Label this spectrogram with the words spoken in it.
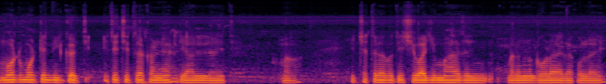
मोठमोठे दिग्गज इथे चित्र काढण्यासाठी आलेले आहेत. बघा. हे छत्रपती शिवाजी महाराजां महाराजांना घोडा दाखवला आहे.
